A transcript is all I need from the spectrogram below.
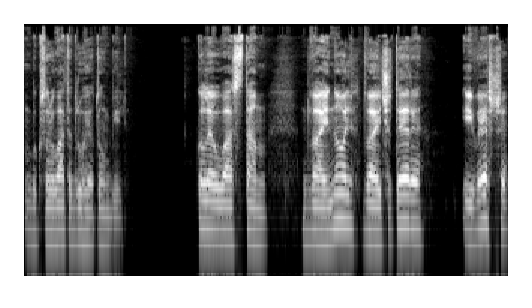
буксирувати другий автомобіль. Коли у вас там 2,0, 2,4 і вище,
